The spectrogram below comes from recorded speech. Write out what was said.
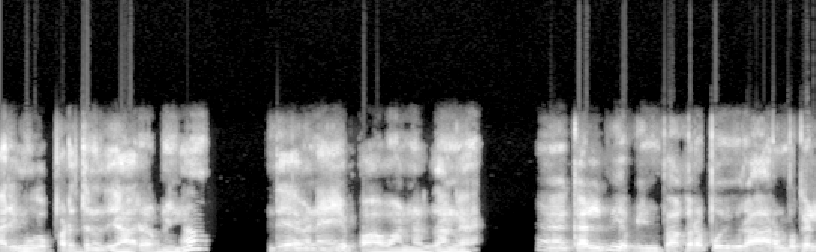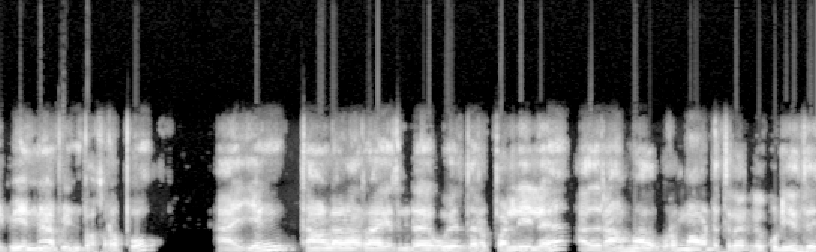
அறிமுகப்படுத்தினது யாரு அப்படின்னா, தேவநேய பாவாணர் தாங்க. கல்வி அப்படின்னு பார்க்குறப்போ, இவர் ஆரம்ப கல்வி என்ன அப்படின்னு பார்க்குறப்போ, யங் தாளராக இருந்த உயர்தர பள்ளியில் அது ராமநாதபுரம் மாவட்டத்தில் இருக்கக்கூடியது.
